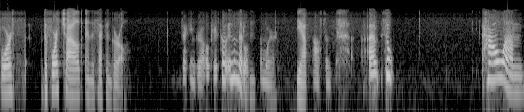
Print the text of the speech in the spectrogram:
fourth the fourth child and the second girl. Second girl. Okay, so in the middle mm-hmm. somewhere. Yeah. Awesome. Um, so how um,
